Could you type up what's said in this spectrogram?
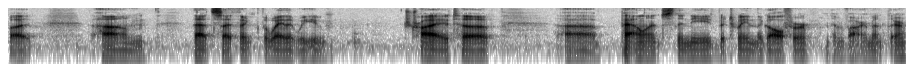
But um, that's, I think, the way that we try to uh, balance the need between the golfer and the environment there.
